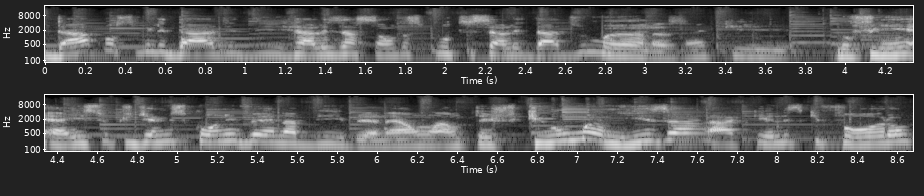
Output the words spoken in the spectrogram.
da possibilidade de realização das potencialidades humanas, né? Que no fim é isso que James Cone vê na Bíblia, né? É um, é um texto que humaniza aqueles que foram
